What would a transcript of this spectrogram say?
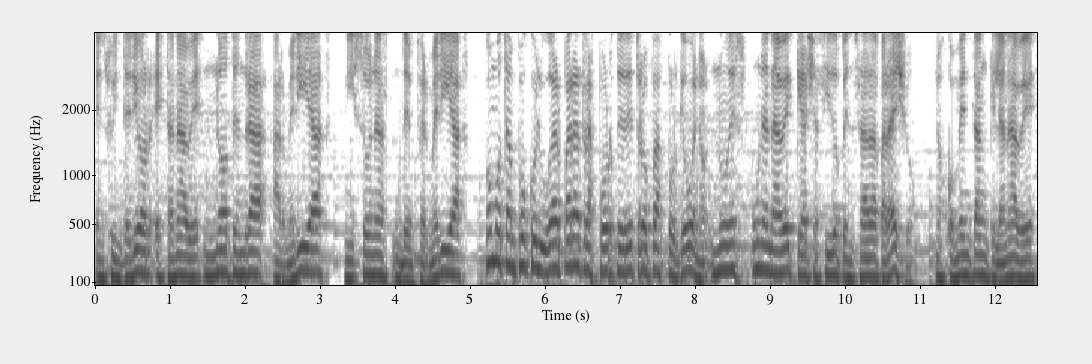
En su interior esta nave no tendrá armería ni zonas de enfermería, como tampoco lugar para transporte de tropas porque bueno, no es una nave que haya sido pensada para ello. Nos comentan que la nave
